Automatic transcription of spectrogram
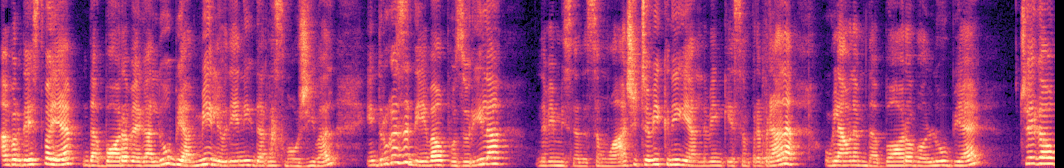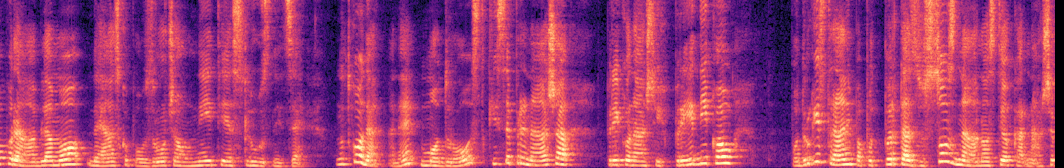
ampak dejstvo je, da borovega ljubja mi ljudje nikdar nismo uživali. In druga zadeva, opozorila, ne vem, mislim, da sem v Ašičevi knjigi ali ne vem, kje sem prebrala, v glavnem, da borovo ljubje, če ga uporabljamo, dejansko povzroča vnetje sluznice. No, tako da, ne, modrost, ki se prenaša preko naših prednikov, po drugi strani pa podprta z vso znanostjo, kar naše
